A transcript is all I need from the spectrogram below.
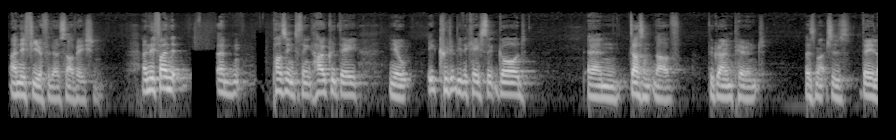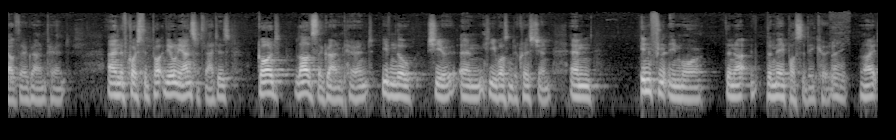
and they fear for their salvation, and they find it um, puzzling to think how could they, you know, it, could it be the case that God um, doesn't love the grandparent as much as they love their grandparent? And of course, the, the only answer to that is God loves the grandparent, even though she, um, he wasn't a Christian, um, infinitely more than, than they possibly could. Right. right?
